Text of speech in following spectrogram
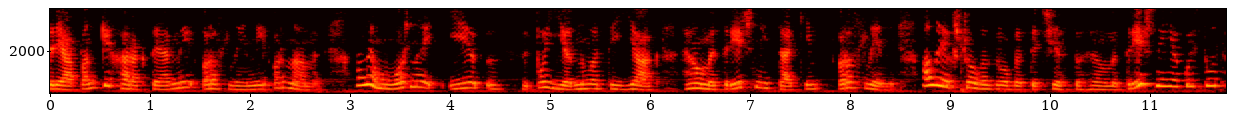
дряпанки характерний рослинний орнамент, але можна і поєднувати як геометричний, так і рослинний. Але якщо ви зробите чисто геометричний якось тут,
